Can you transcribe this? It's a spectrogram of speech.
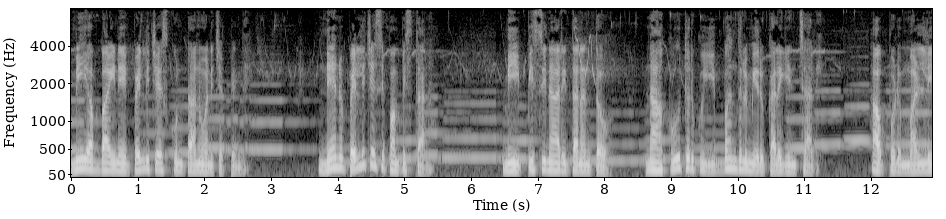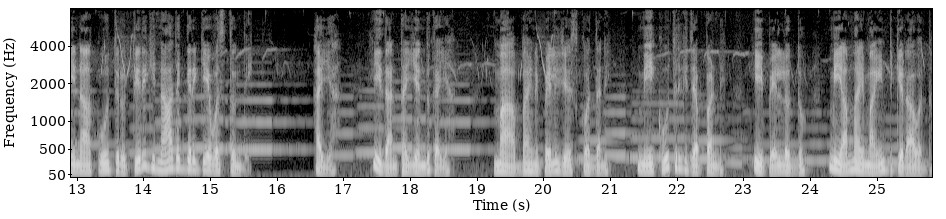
మీ అబ్బాయినే పెళ్ళి చేసుకుంటాను అని చెప్పింది. నేను పెళ్ళి చేసి పంపిస్తాను. మీ పిసినారితనంతో నా కూతురుకు ఇబ్బందులు మీరు కలిగించాలి. అప్పుడు మళ్ళీ నా కూతురు తిరిగి నా దగ్గరికే వస్తుంది. అయ్యా ఇదంతా ఎందుకయ్యా? మా అబ్బాయిని పెళ్ళి చేసుకోవద్దని మీ కూతురికి చెప్పండి. ఈ పెళ్ళొద్దు మీ అమ్మాయి మా ఇంటికి రావద్దు.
